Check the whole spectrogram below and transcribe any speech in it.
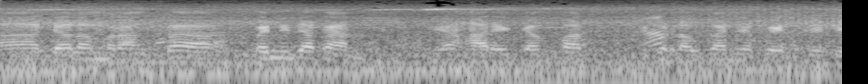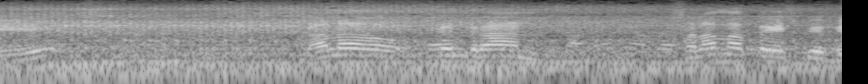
uh, dalam rangka penindakan ya hari keempat diberlakukannya PSBB kalau kendaraan selama PSBB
